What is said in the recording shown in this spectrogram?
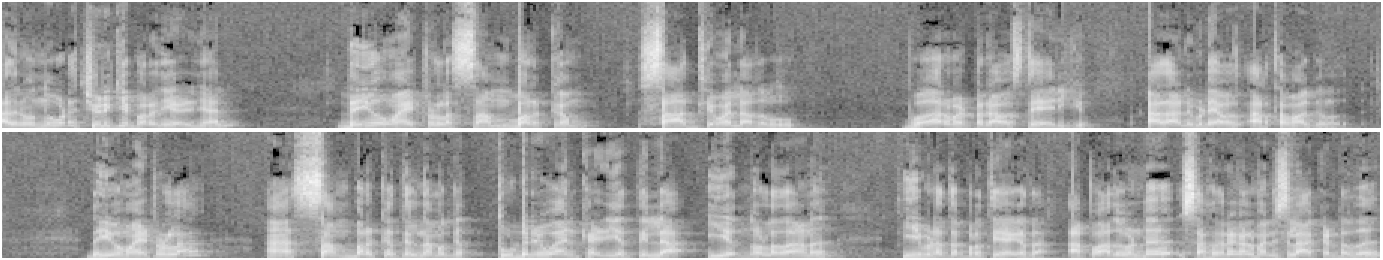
അതിനൊന്നുകൂടെ ചുരുക്കി പറഞ്ഞു കഴിഞ്ഞാൽ ദൈവമായിട്ടുള്ള സമ്പർക്കം സാധ്യമല്ലാതെ പോകും വേർപെട്ടൊരവസ്ഥയായിരിക്കും. അതാണ് ഇവിടെ അർത്ഥമാക്കുന്നത്. ദൈവമായിട്ടുള്ള ആ സമ്പർക്കത്തിൽ നമുക്ക് തുടരുവാൻ കഴിയത്തില്ല എന്നുള്ളതാണ് ഇവിടുത്തെ പ്രത്യേകത. അപ്പോൾ അതുകൊണ്ട് സഹോദരങ്ങൾ മനസ്സിലാക്കേണ്ടത്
